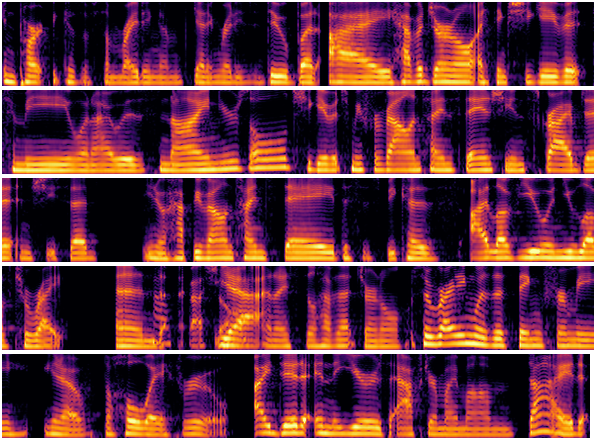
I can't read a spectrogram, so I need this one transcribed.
in part because of some writing I'm getting ready to do. But I have a journal. I think she gave it to me when I was nine years old. She gave it to me for Valentine's Day and she inscribed it and she said, you know, happy Valentine's Day. This is because I love you and you love to write. And How special. yeah, and I still have that journal. So writing was a thing for me, you know, the whole way through. I did in the years after my mom died,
